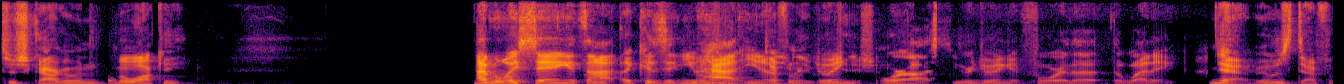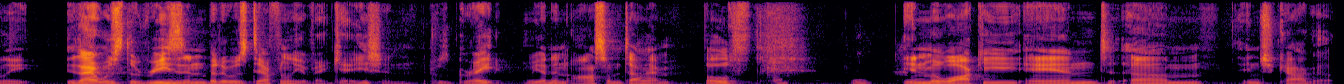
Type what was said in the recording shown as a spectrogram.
to Chicago and Milwaukee. I'm always saying it's not like because you had you know definitely you were doing vacation. it for us. You were doing it for the the wedding. Yeah, it was definitely that was the reason, but it was definitely a vacation. It was great. We had an awesome time, both in Milwaukee and um, in Chicago.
